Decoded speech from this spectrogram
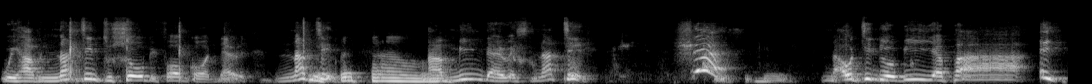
We have nothing to show before god. There is nothing. I mean there is nothing. Hwɛ na o ti di obi yɛ paa. Eyi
